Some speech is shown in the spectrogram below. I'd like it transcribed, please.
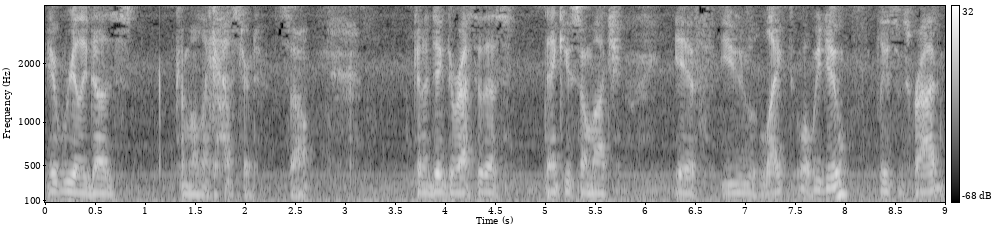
it really does come out like custard. So, gonna dig the rest of this. Thank you so much. If you liked what we do, please subscribe.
